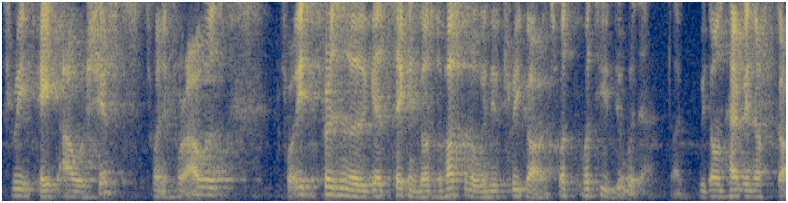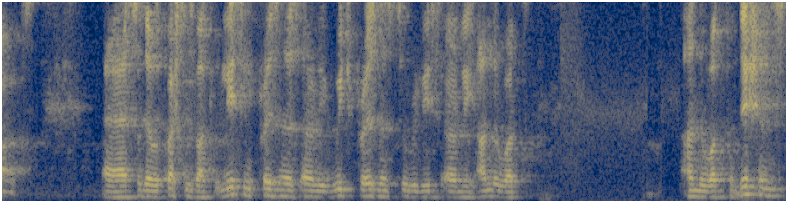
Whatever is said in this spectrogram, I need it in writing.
three eight hour shifts, 24 hours. For each prisoner that gets sick and goes to hospital, we need three guards. What, what do you do with that? Like we don't have enough guards. Uh, so there were questions about releasing prisoners early, which prisoners to release early, under what, under what conditions.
